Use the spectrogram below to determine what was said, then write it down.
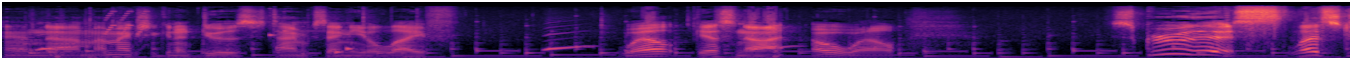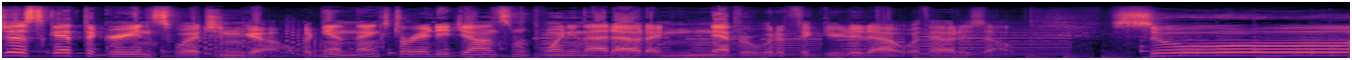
And um, I'm actually gonna do this this time because I need a life. Well, guess not. Oh well. Screw this! Let's just get the green switch and go. Again, thanks to Randy Johnson for pointing that out. I never would have figured it out without his help. So,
